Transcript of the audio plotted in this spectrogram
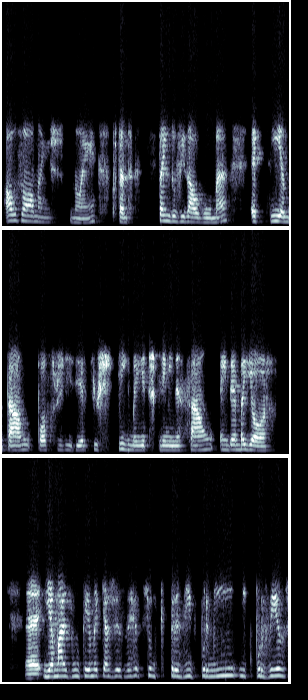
aos homens, não é? Portanto, sem dúvida alguma, aqui então posso-vos dizer que o estigma e a discriminação ainda é maior. Uh, e é mais um tema que às vezes é assim, trazido por mim e que por vezes,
